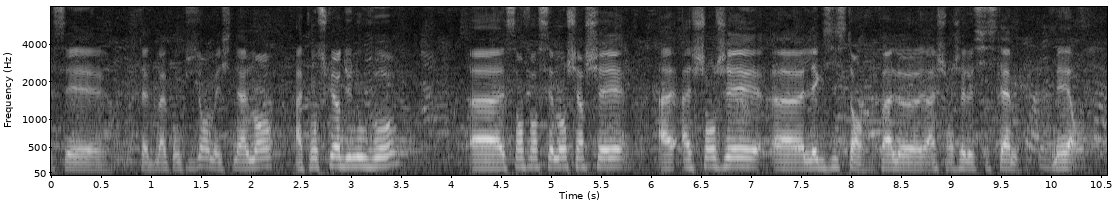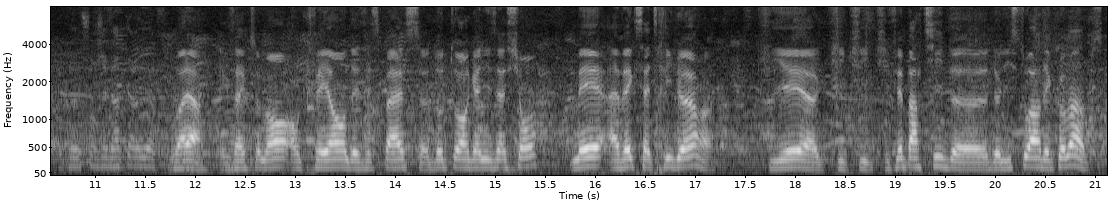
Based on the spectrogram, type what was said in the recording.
c'est peut-être ma conclusion, mais finalement, à construire du nouveau, sans forcément chercher à, changer euh, l'existant, enfin à changer le système. Mais de changer l'intérieur. Voilà, exactement, en créant des espaces d'auto-organisation, mais avec cette rigueur qui, est, euh, qui, fait partie de, l'histoire des communs, puisque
